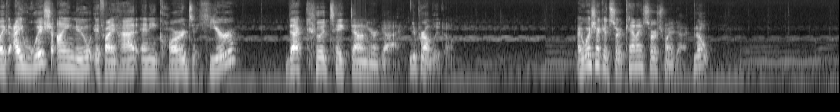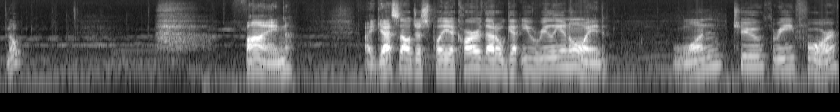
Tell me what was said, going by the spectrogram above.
Like, I wish I knew if I had any cards here that could take down your guy. You probably don't. I wish I could search. Can I search my deck? Nope. Nope. Fine. I guess I'll just play a card that'll get you really annoyed. One, two, three, four.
